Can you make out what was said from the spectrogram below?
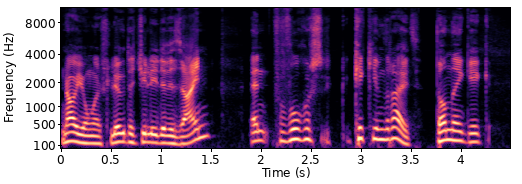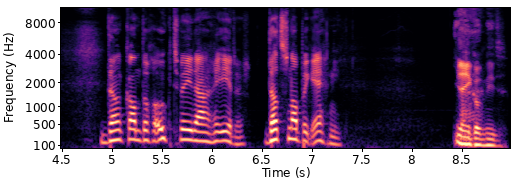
nou jongens, leuk dat jullie er weer zijn. En vervolgens kik je hem eruit. Dan denk ik... dan kan toch ook twee dagen eerder. Dat snap ik echt niet. Ja, ik ook niet.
